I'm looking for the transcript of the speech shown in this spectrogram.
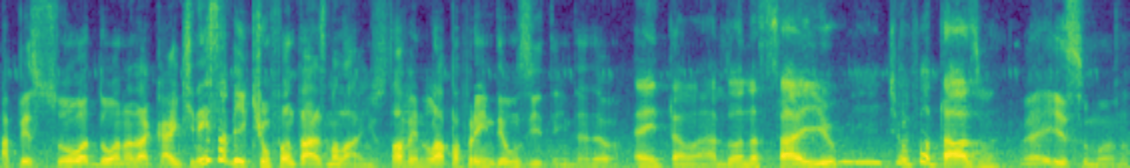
A pessoa dona da casa. A gente nem sabia que tinha um fantasma lá. A gente só tava indo lá pra prender uns itens, entendeu? É, então, a dona saiu e tinha um fantasma. É isso, mano.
